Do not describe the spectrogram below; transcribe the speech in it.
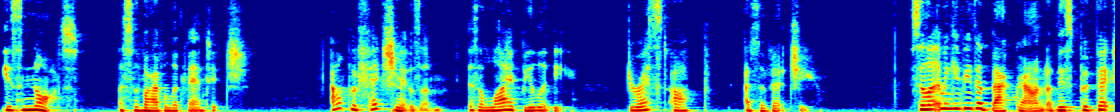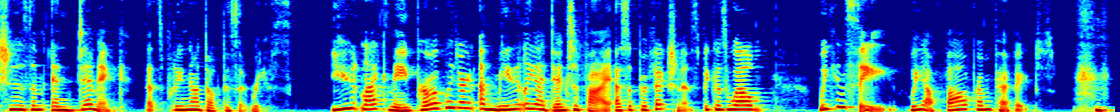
is not a survival advantage. Our perfectionism is a liability dressed up as a virtue. So, let me give you the background of this perfectionism endemic that's putting our doctors at risk. You, like me, probably don't immediately identify as a perfectionist because, well, we can see we are far from perfect.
